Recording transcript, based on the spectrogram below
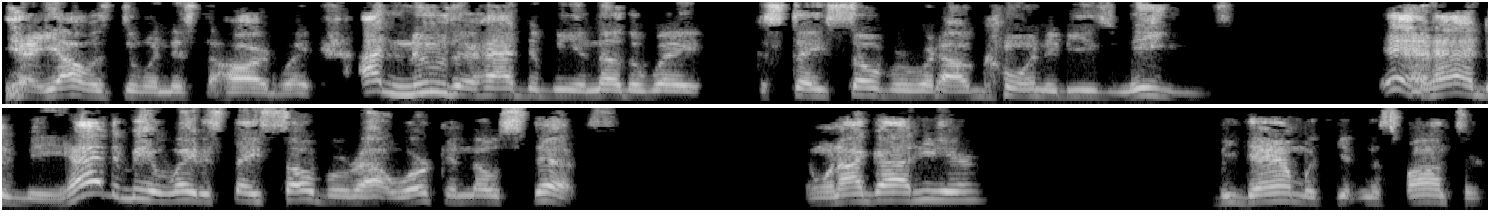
Yeah, y'all was doing this the hard way. I knew there had to be another way to stay sober without going to these meetings. Yeah, it had to be. It had to be a way to stay sober without working those steps. And when I got here, be damned with getting a sponsor.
